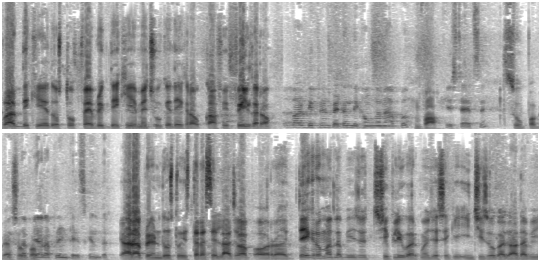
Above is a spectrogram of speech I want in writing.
वर्क देखिए दोस्तों फैब्रिक देखिए मैं छू के देख रहा हूँ काफ़ी फील कर रहा हूँ। डिफरेंट पैटर्न दिखाऊँगा मैं आपको वाह इस टाइप से। सुपर सुपर प्यारा प्रिंट है इसके अंदर। प्यारा प्रिंट दोस्तों इस तरह से लाजवाब और देख रहे हो मतलब ये जो शिपली वर्क में जैसे कि इन चीज़ों का ज़्यादा भी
